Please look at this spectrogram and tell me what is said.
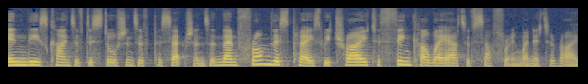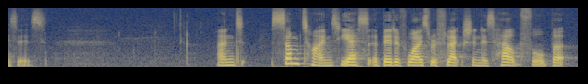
in these kinds of distortions of perceptions. And then from this place, we try to think our way out of suffering when it arises. And sometimes, yes, a bit of wise reflection is helpful, but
